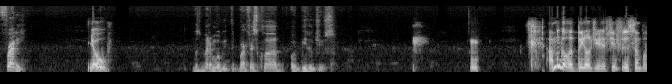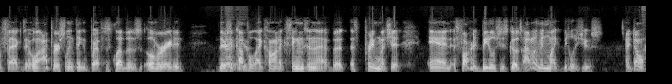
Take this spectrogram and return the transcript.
Freddie, yo what's a better movie, The Breakfast Club or Beetlejuice? I'm gonna go with Beetlejuice just for the simple fact that well I personally think the Breakfast Club is overrated. There's Thank a couple iconic scenes in that, but that's pretty much it. And as far as Beetlejuice goes, I don't even like Beetlejuice. I don't.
